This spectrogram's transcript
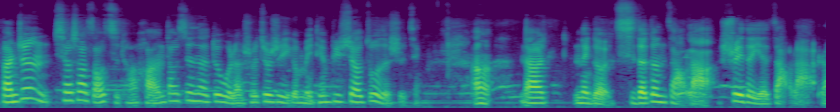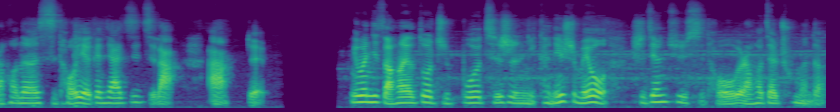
反正潇潇早起床好像到现在对我来说就是一个每天必须要做的事情，嗯，那那个起得更早了，睡得也早了，然后呢洗头也更加积极了啊，对。因为你早上要做直播，其实你肯定是没有时间去洗头，然后再出门的，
